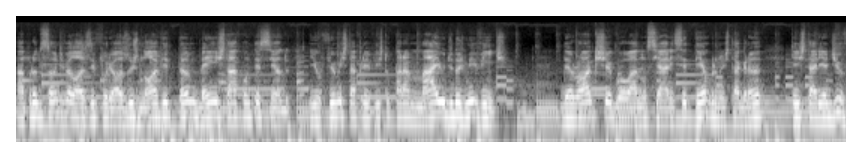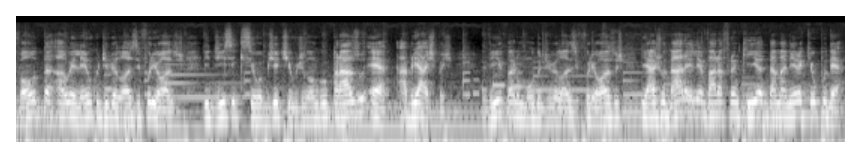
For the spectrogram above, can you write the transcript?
A produção de Velozes e Furiosos 9 também está acontecendo, e o filme está previsto para maio de 2020. The Rock chegou a anunciar em setembro no Instagram que estaria de volta ao elenco de Velozes e Furiosos e disse que seu objetivo de longo prazo é, abre aspas, vir para o mundo de Velozes e Furiosos e ajudar a elevar a franquia da maneira que eu puder.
